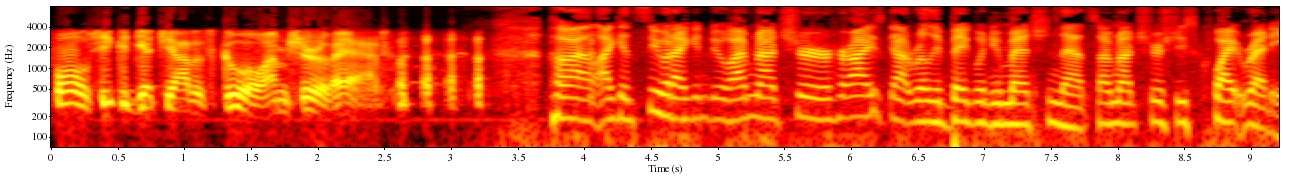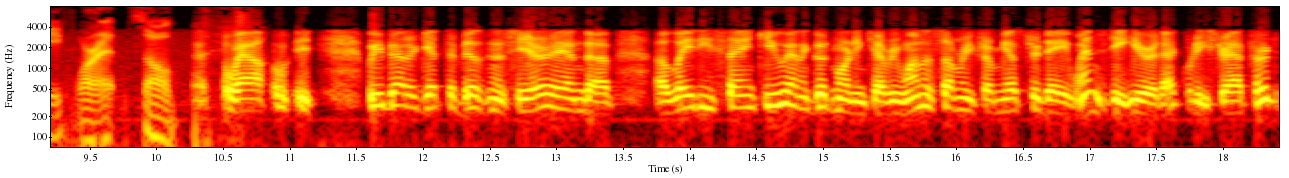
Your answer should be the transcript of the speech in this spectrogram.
pull; she could get you out of school. I'm sure of that. Well, I can see what I can do. I'm not sure. Her eyes got really big when you mentioned that, so I'm not sure she's quite ready for it. So, well, we, we better get to business here. And uh, uh, ladies, thank you, and a good morning to everyone. A summary from yesterday, Wednesday, here at Equity Stratford,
